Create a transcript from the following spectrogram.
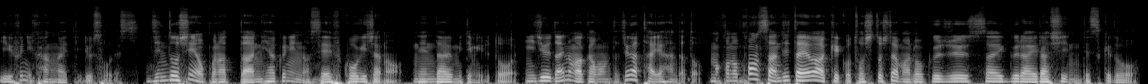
いうふうに考えているそうです。人道支援を行った200人の政府抗議者の年代を見てみると、20代の若者たちが大半だと。まあ、このコンさん自体は結構年としてはま60歳ぐらいらしいんですけど、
